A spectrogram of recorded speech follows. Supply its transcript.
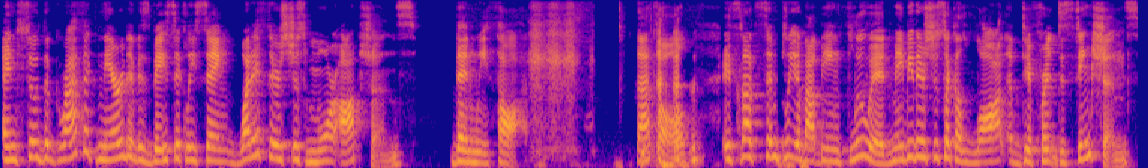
And so the graphic narrative is basically saying what if there's just more options than we thought that's all. it's not simply about being fluid. Maybe there's just like a lot of different distinctions,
